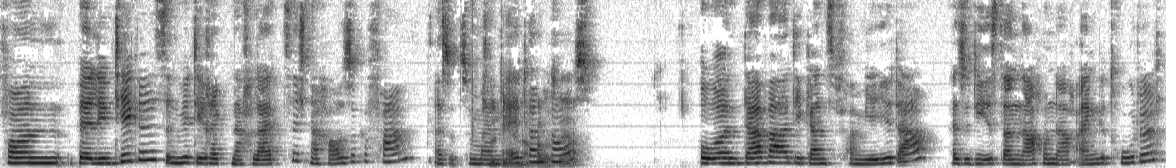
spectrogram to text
Von Berlin-Tegel sind wir direkt nach Leipzig nach Hause gefahren, also zu meinem Zu nach Hause, Elternhaus. Und da war die ganze Familie da. Also die ist dann nach und nach eingetrudelt.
